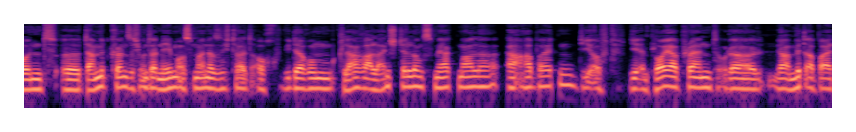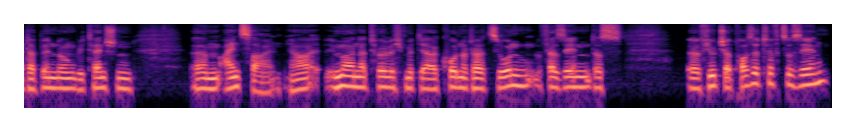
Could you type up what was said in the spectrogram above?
und äh, damit können sich Unternehmen aus meiner Sicht halt auch wiederum klare Alleinstellungsmerkmale erarbeiten, die auf die Employer Brand oder ja, Mitarbeiterbindung, Retention ähm, einzahlen. Ja, immer natürlich mit der Konnotation versehen, das äh, Future Positive zu sehen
